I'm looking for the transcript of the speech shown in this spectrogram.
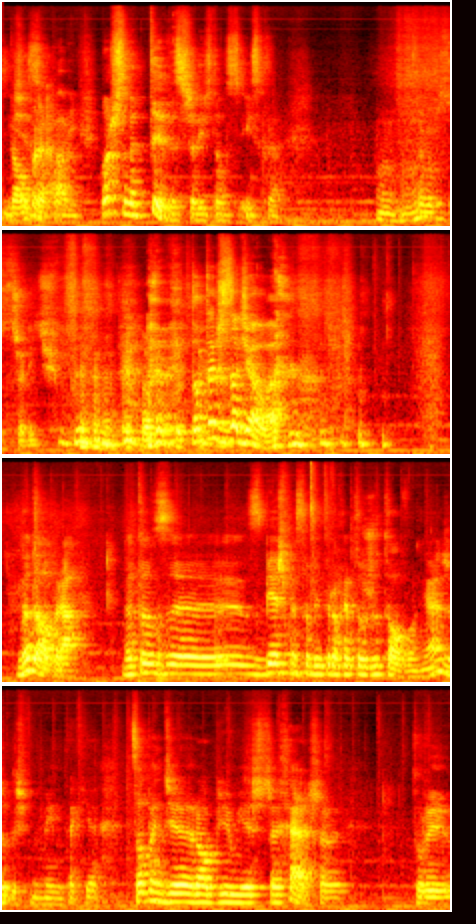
Dobra. zapali. Możesz sobie ty wystrzelić tą iskrę. Mhm. Trzeba po prostu strzelić. To też zadziała. No dobra. No to z, zbierzmy sobie trochę to rzutowo, nie? Żebyśmy mieli takie. Co będzie robił jeszcze Herschel, który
